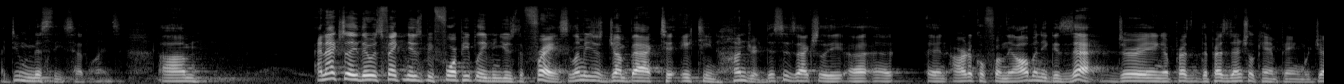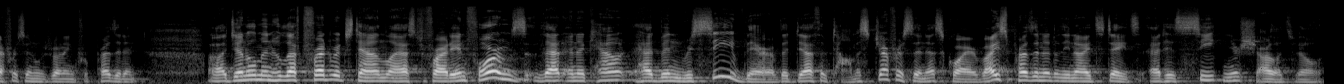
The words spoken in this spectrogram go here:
I do miss these headlines. Um, and actually, there was fake news before people even used the phrase. So let me just jump back to 1800. This is actually a, a, an article from the Albany Gazette during pres the presidential campaign where Jefferson was running for president. A gentleman who left Frederickstown last Friday informs that an account had been received there of the death of Thomas Jefferson, Esquire, Vice President of the United States, at his seat near Charlottesville.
